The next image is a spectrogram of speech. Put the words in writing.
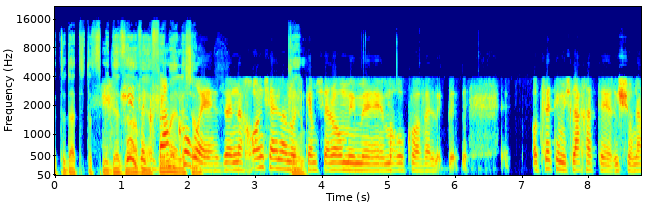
את יודעת, את הצמידי כן, זהב זה היפים כבר האלה קורה, שם. זה נכון שאין לנו כן. הסכם שלום עם אה, מרוקו, אבל אה, הוצאתי משלחת אה, ראשונה,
